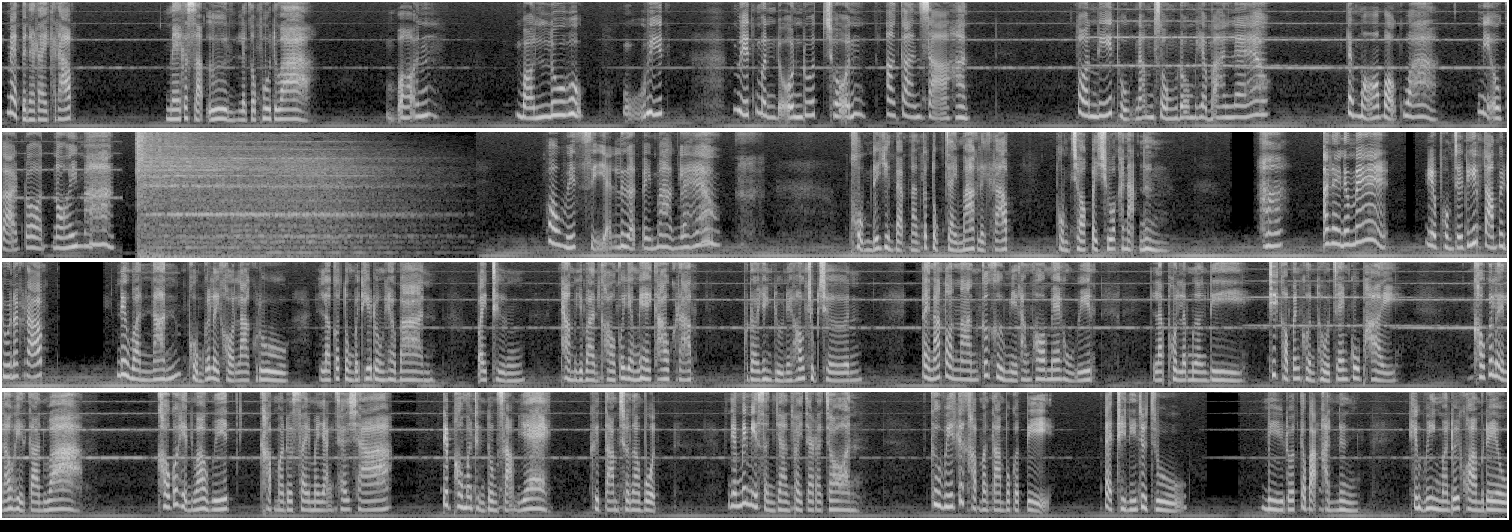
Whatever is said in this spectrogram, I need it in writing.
แม่เป็นอะไรครับ แม่ก็สะอื้นแล้วก็พูดว่า บอลบอลลูก วิทย์วิทย์มันโดนรถชน อาการสาหัส ตอนนี้ถูกนำส่งโรงพยาบาลแล้ว แต่หมอบอกว่ามีโอกาสรอดน้อยมาก พ่อวิทย์เสียเลือดไปมากแล้ว ผมได้ยินแบบนั้นก็ตกใจมากเลยครับ ผมช็อกไปชั่วขณะหนึ่ง ฮะ อะไรนะแม่ เดี๋ยวผมจะรีบตามไปดูนะครับ ในวันนั้นผมก็เลยขอลาครู แล้วก็ตรงไปที่โรงพยาบาล ไปถึงทางพยาบาลเขาก็ยังไม่ให้เข้าครับ เพราะยังอยู่ในห้องฉุกเฉิน แต่ณตอนนั้นก็คือมีทั้งพ่อแม่ของวิทย์ และพลเมืองดีที่เขาเป็นคนโทรแจ้งกู้ภัย เขาก็เลยเล่าเหตุการณ์ว่า เขาก็เห็นว่าวิทย์ขับมอเตอร์ไซค์มาอย่างช้าๆแต่พอมาถึงตรงสามแยก คือตามชนบท ยังไม่มีสัญญาณไฟจราจร คือวิทก็ขับมาตามปกติ แต่ทีนี้จู่ๆมีรถกระบะคันหนึ่ง ที่วิ่งมาด้วยความเร็ว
